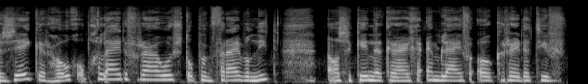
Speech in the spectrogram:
Zeker hoogopgeleide vrouwen stoppen vrijwel niet als ze kinderen krijgen. En blijven ook relatief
